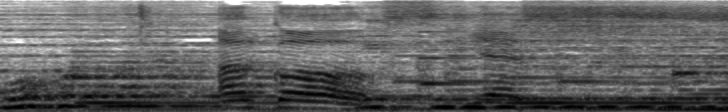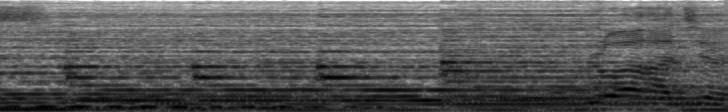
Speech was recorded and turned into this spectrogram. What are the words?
心は Encore, yes. Gloire à Dieu.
